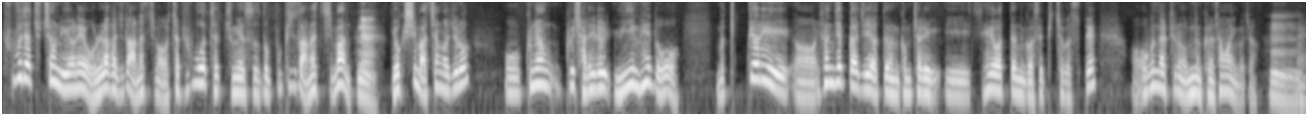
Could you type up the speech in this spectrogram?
후보자 추천위원회에 올라가지도 않았지만 어차피 후보자 중에서도 뽑히지도 않았지만 네. 역시 마찬가지로 어, 그냥 그 자리를 위임해도 뭐 특별히 어, 현재까지 어떤 검찰이 이 해왔던 것에 비춰봤을 때 어, 어긋날 필요는 없는 그런 상황인 거죠. 음. 네.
